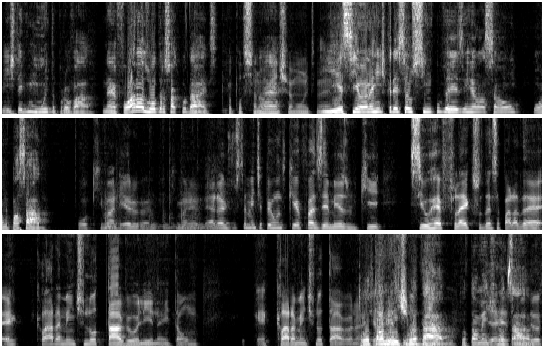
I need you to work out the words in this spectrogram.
A gente teve muito aprovado, né? Fora as outras faculdades. Proporcionalmente é, é muito mesmo. E esse ano a gente cresceu cinco vezes em relação ao ano passado. Pô, que maneiro, velho. Que maneiro. Era justamente a pergunta que eu ia fazer mesmo, que se o reflexo dessa parada é, é claramente notável ali, né? Então, é claramente notável, né? Totalmente notável, totalmente notável.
